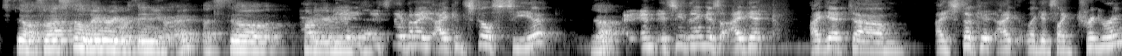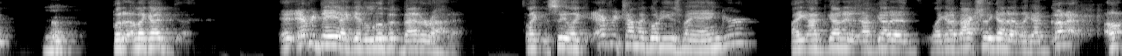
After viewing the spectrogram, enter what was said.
Still, so that's still lingering within you, eh? That's still part of your DNA. it's there, but I, I can still see it. Yeah, and see, the thing is i get i get um i still get i like it's like triggering yeah, but uh, like i every day i get a little bit better at it like see like every time i go to use my anger like i've got to i've got to like i've actually got to like i've got to uh,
